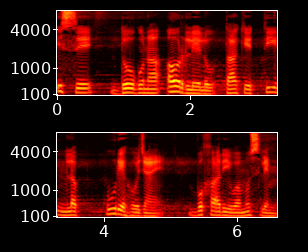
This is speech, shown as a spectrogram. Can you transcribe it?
اس سے دو گنا اور لے لو تاکہ تین لب پورے ہو جائیں، بخاری و مسلم۔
